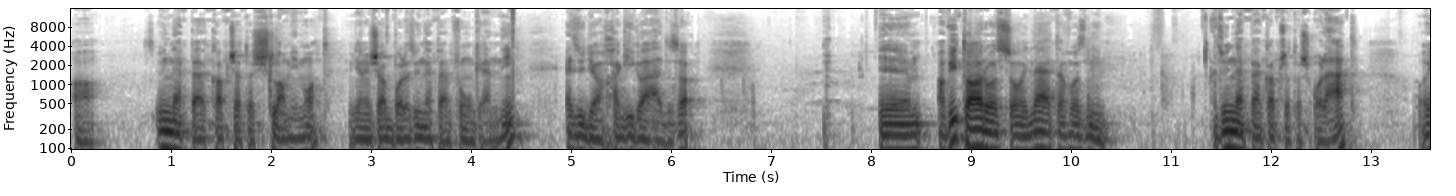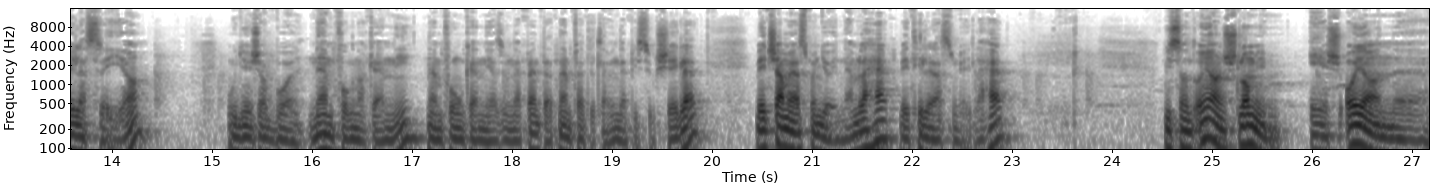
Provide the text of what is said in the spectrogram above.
a az ünneppel kapcsolatos slamimot, ugyanis abból az ünnepen fogunk enni, ez ugye a hagiga áldozat. A vita arról szól, hogy lehet-e hozni az ünneppel kapcsolatos olát, oly lesz réja, ugyanis abból nem fognak enni, nem fogunk enni az ünnepen, tehát nem feltétlenül ünnepi szükséglet. Bét Sámai azt mondja, hogy nem lehet, Bét Hillel azt mondja, hogy lehet. Viszont olyan slomim és olyan uh,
